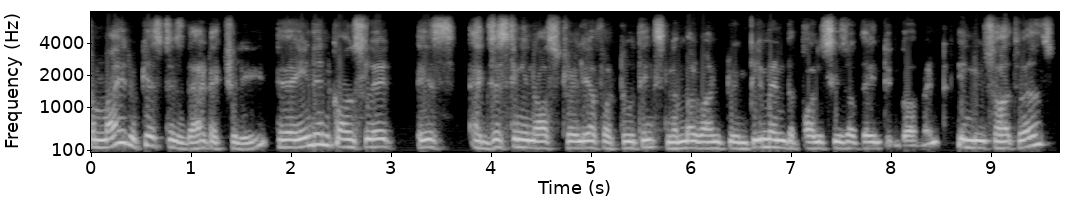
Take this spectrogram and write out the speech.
So my request is that actually the Indian consulate is existing in Australia for two things. Number one, to implement the policies of the Indian government in New South Wales.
